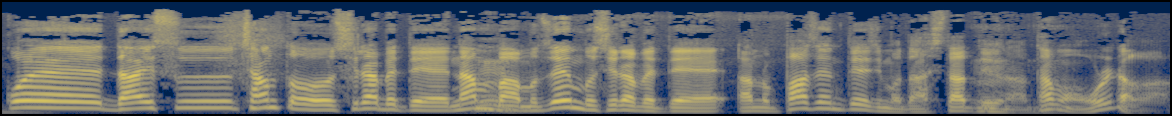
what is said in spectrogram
これ、台数ちゃんと調べて、ナンバーも全部調べて、あの、パーセンテージも出したっていうのは、多分俺らが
